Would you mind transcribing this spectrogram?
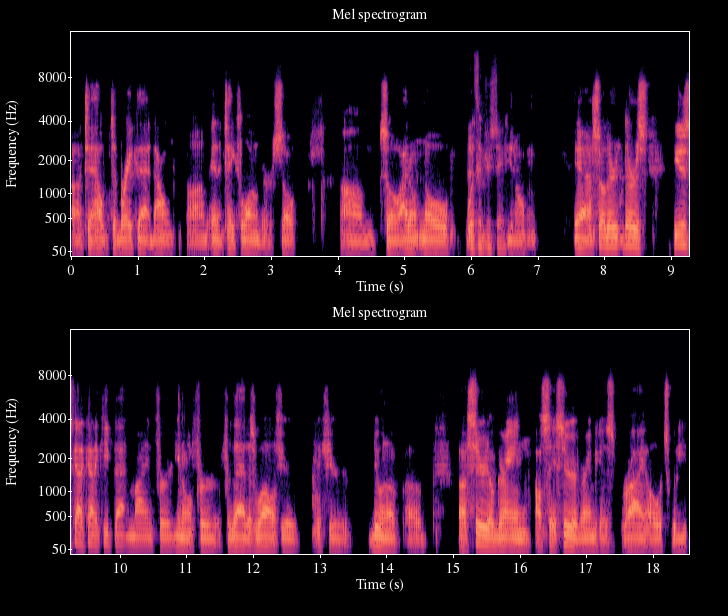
uh, to help to break that down. Um, and it takes longer. So, um, so I don't know. That's interesting. You know, yeah. So there, there's, you just got to kind of keep that in mind for, you know, for, for that as well. If you're, if you're doing a, a uh, cereal grain. I'll say cereal grain because rye, oats, wheat,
